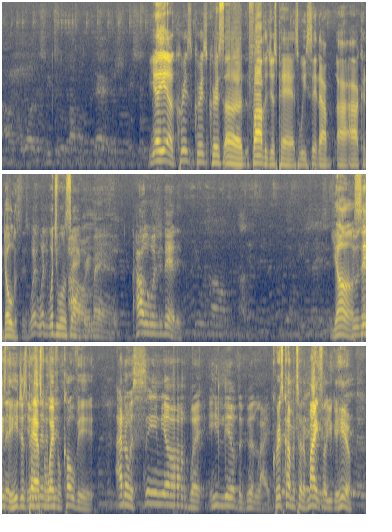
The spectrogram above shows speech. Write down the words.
I, I wanted to speak to you about my dad, which recently Yeah, yeah. Chris, Chris, Chris. Uh, father just passed. We send our our, our condolences. What, what, what you want to say, Oh Chris? man, how old was your daddy? he was um, I think, yeah, he was in his Young, He was sixty. it- He just he passed away from COVID. I know it seemed young, but he lived a good life. Chris, coming to the mic so you can hear. Him.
